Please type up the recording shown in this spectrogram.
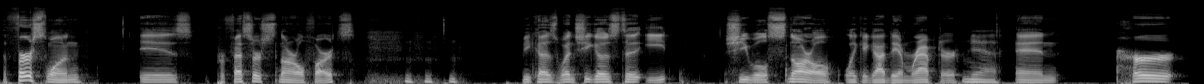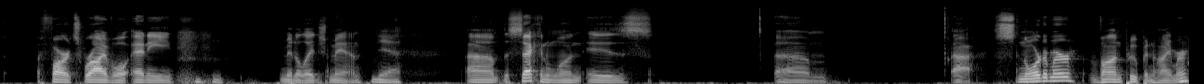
the first one is Professor Snarl Farts because when she goes to eat, she will snarl like a goddamn raptor Yeah. and her farts rival any middle-aged man. Yeah. Um, the second one is um, ah, Snortimer von Poopenheimer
